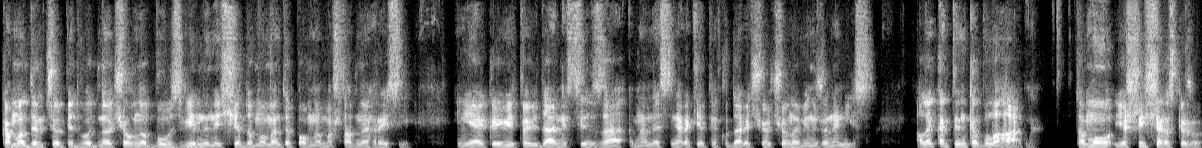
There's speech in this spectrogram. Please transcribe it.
командир цього підводного човна був звільнений ще до моменту повномасштабної агресії, ніякої відповідальності за нанесення ракетних ударів цього човна він вже не ніс. Але картинка була гарна. Тому я ще ще раз кажу:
